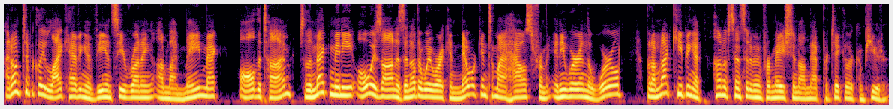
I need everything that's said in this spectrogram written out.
I don't typically like having a VNC running on my main Mac all the time, so the Mac Mini Always On is another way where I can network into my house from anywhere in the world, but I'm not keeping a ton of sensitive information on that particular computer.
